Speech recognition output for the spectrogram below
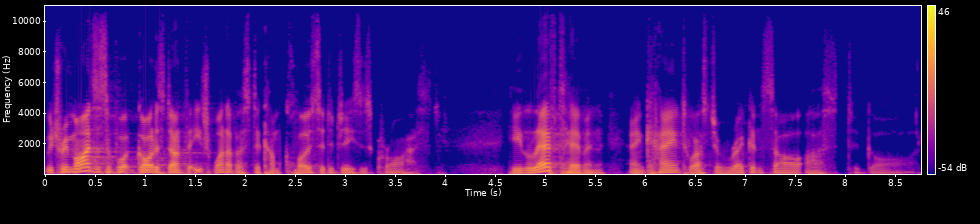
which reminds us of what God has done for each one of us to come closer to Jesus Christ. He left heaven and came to us to reconcile us to God.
